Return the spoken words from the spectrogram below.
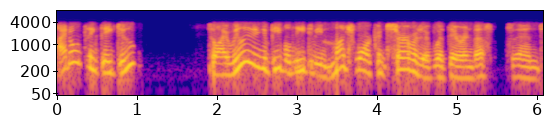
I don't think they do. So I really think that people need to be much more conservative with their investments and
